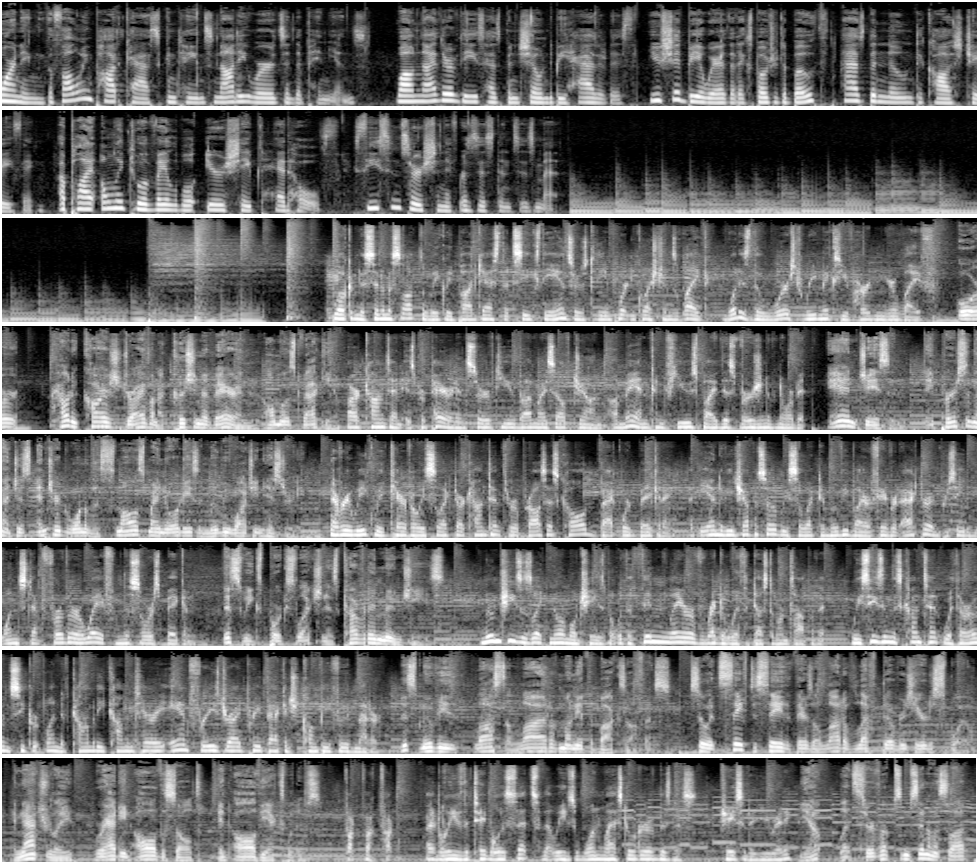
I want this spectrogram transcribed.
Warning the following podcast contains naughty words and opinions. While neither of these has been shown to be hazardous, you should be aware that exposure to both has been known to cause chafing. Apply only to available ear shaped head holes. Cease insertion if resistance is met. Welcome to Cinema Slop, the weekly podcast that seeks the answers to the important questions like what is the worst remix you've heard in your life? Or how do cars drive on a cushion of air in an almost vacuum? Our content is prepared and served to you by myself, John, a man confused by this version of Norbit. And Jason, a person that just entered one of the smallest minorities in movie watching history. Every week, we carefully select our content through a process called backward baconing. At the end of each episode, we select a movie by our favorite actor and proceed one step further away from the source bacon. This week's pork selection is covered in moon cheese. Moon cheese is like normal cheese, but with a thin layer of regolith dusted on top of it. We season this content with our own secret blend of comedy, commentary, and freeze dried prepackaged clumpy food matter. This movie lost a lot of money at the box office, so it's safe to say that there's a lot of leftovers here to spoil. And naturally, we're adding all the salt and all the expletives. Fuck, fuck, fuck. I believe the table is set, so that leaves one last order of business. Jason, are you ready? Yep, let's serve up some cinema slop.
